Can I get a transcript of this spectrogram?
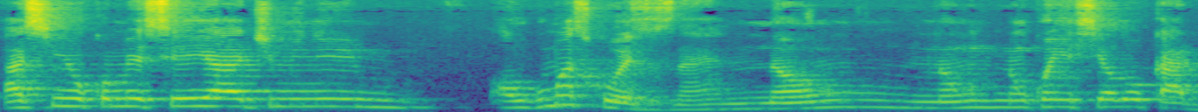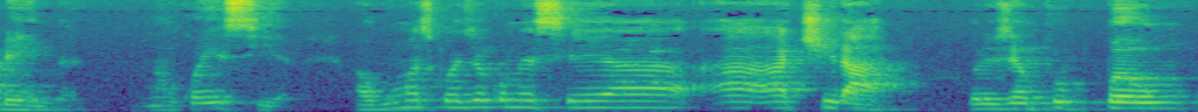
Assim, eu comecei a diminuir algumas coisas, né? Não, não, não conhecia low carb ainda, não conhecia. Algumas coisas eu comecei a, a, a tirar. Por exemplo, o pão.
